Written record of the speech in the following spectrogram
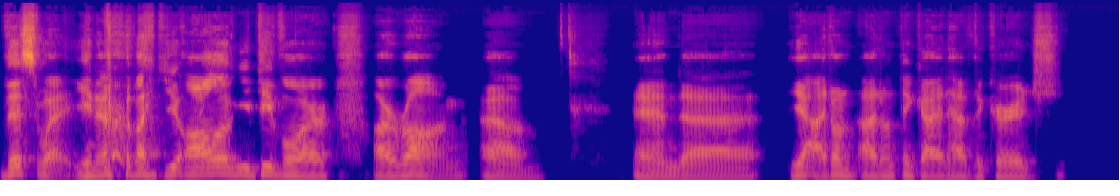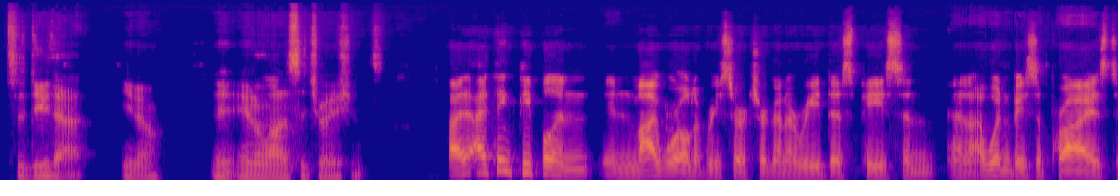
this way you know? Like you all of you people are are wrong. Um and uh yeah i don't i don't think i'd have the courage to do that you know in, in a lot of situations I, I think people in, in my world of research are going to read this piece, and, and I wouldn't be surprised,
